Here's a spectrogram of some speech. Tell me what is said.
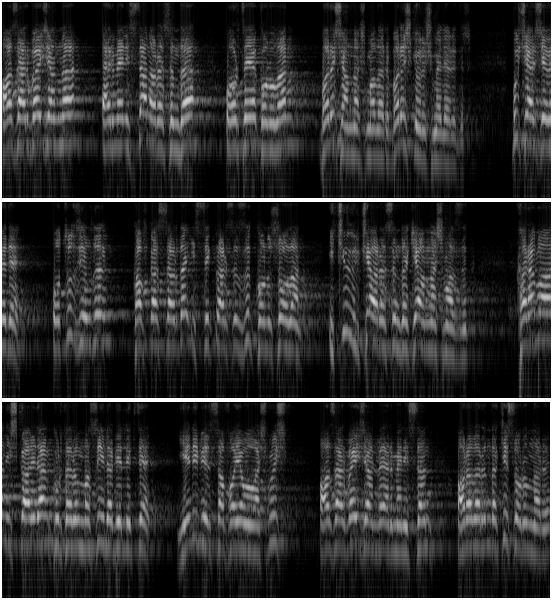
Azerbaycan'la Ermenistan arasında ortaya konulan barış anlaşmaları, barış görüşmeleridir. Bu çerçevede 30 yıldır Kafkaslar'da istikrarsızlık konusu olan iki ülke arasındaki anlaşmazlık, Karabağ'ın işgalden kurtarılmasıyla birlikte yeni bir safhaya ulaşmış, Azerbaycan ve Ermenistan aralarındaki sorunları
